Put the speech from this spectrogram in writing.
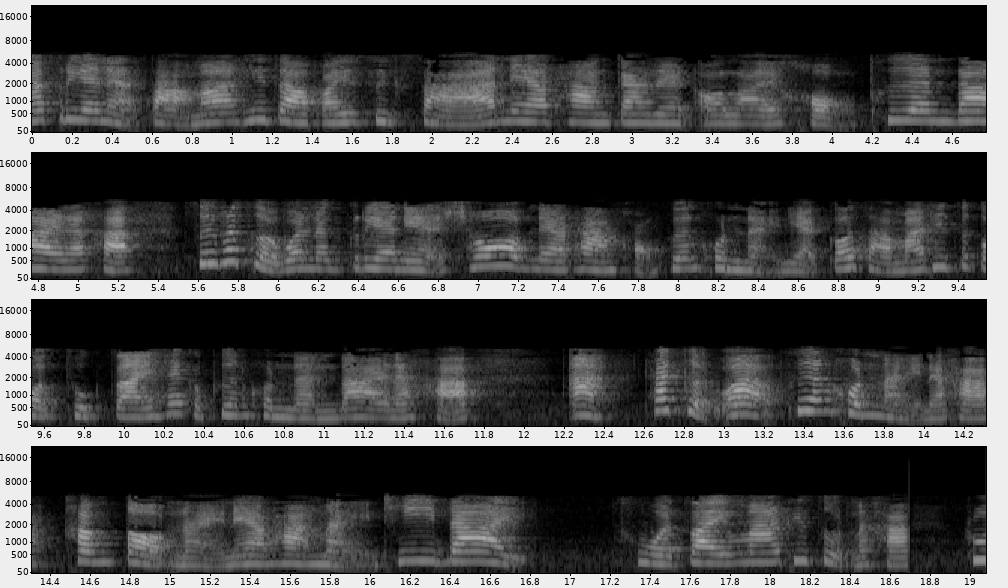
นักเรียนเนี่ยสามารถที่จะไปศึกษาแนวทางการเรียนออนไลน์ของเพื่อนได้นะคะ ซึ่งถ้าเกิดว่านักเรียนเนี่ยชอบแนวทางของเพื่อนคนไหนเนี่ยก็สามารถที่จะกดถูกใจให้กับเพื่อนคนนั้นได้นะคะอะถ้าเกิดว่าเพื่อนคนไหนนะคะคำตอบไหนแนวทางไหนที่ได้หัวใจมากที่สุดนะคะครู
